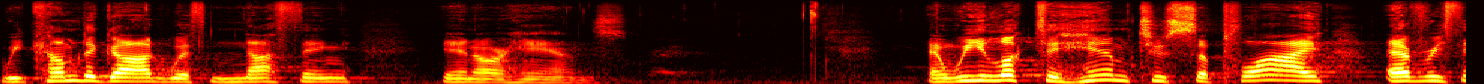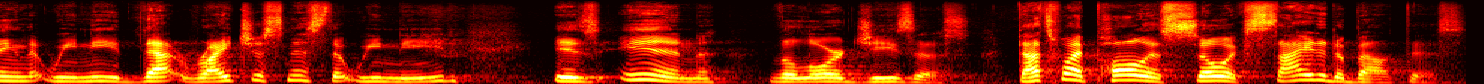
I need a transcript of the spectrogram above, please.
We come to God with nothing in our hands. And we look to Him to supply everything that we need. That righteousness that we need is in the Lord Jesus. That's why Paul is so excited about this.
